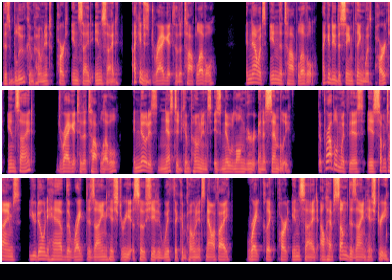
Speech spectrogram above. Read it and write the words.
this blue component, part inside inside, I can just drag it to the top level, and now it's in the top level. I can do the same thing with part inside, drag it to the top level, and notice nested components is no longer an assembly. The problem with this is sometimes you don't have the right design history associated with the components. Now, if I right click part inside, I'll have some design history,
